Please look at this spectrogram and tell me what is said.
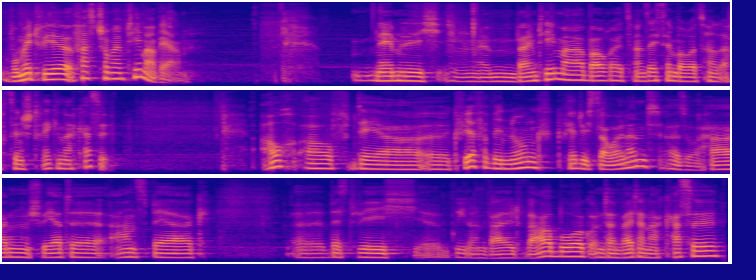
Womit wir fast schon beim Thema wären nämlich ähm, beim Thema Baureihe 216, Baureihe 218 Strecke nach Kassel. Auch auf der äh, Querverbindung quer durch Sauerland, also Hagen, Schwerte, Arnsberg, äh, Bestwig, äh, Brilonwald, Warburg und dann weiter nach Kassel,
